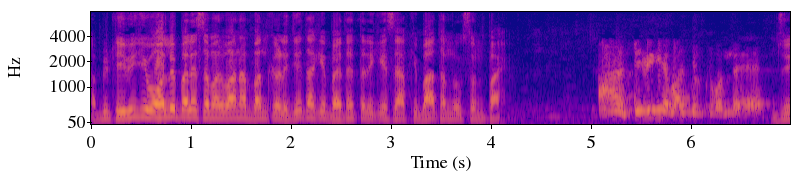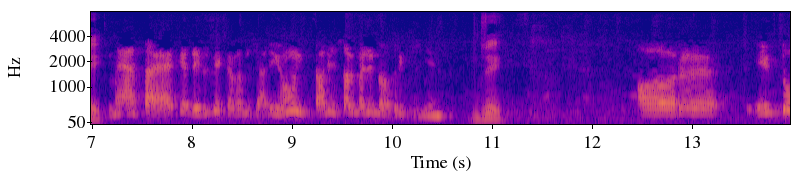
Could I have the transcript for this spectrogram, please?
अपनी टीवी की वॉल्यूम पहले समरवान आप बंद कर लीजिए ताकि बेहतर तरीके से आपकी बात हम लोग सुन पाए। हाँ टीवी की आवाज़ बिल्कुल बंद है। जी। मैं ऐसा है कि रेलवे कर्मचारी हूँ इकतालीस साल मैंने नौकरी की है। जी। और एक तो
